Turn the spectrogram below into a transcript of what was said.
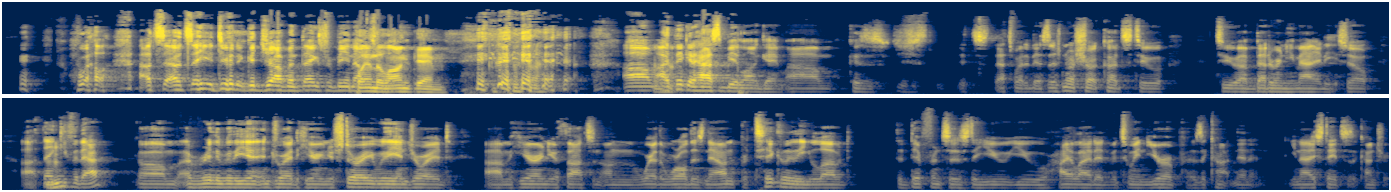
well, I'd say, I'd say you're doing a good job, and thanks for being playing the long game. um, I think it has to be a long game because um, just it's that's what it is. There's no shortcuts to to uh, bettering humanity. So, uh, thank mm-hmm. you for that. Um, I really, really enjoyed hearing your story. Really enjoyed um, hearing your thoughts on, on, where the world is now, and particularly loved the differences that you you highlighted between Europe as a continent and the United States as a country.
